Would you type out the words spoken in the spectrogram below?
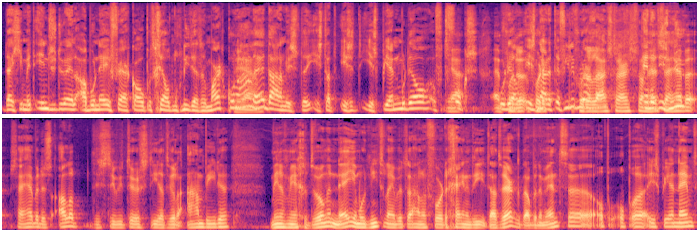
Dat je met individuele abonneeverkoop het geld nog niet uit de markt kon Ja. halen. Hè? Daarom is, de, is, dat, is het ESPN-model of het Ja. En Fox-model de- is voor naar de- het affiliate Voor de luisteraars van En zij, nu, hebben, zij hebben dus alle distributeurs die dat willen aanbieden, min of meer gedwongen. Nee, je moet niet alleen betalen voor degene die daadwerkelijk het abonnement eh, op, op ESPN neemt.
